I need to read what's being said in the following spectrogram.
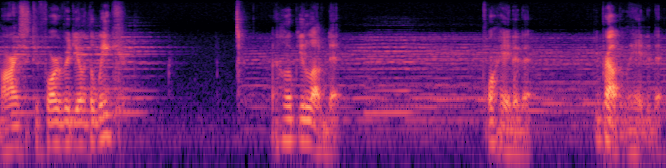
Mario 64 video of the week. I hope you loved it. Or hated it. You probably hated it.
